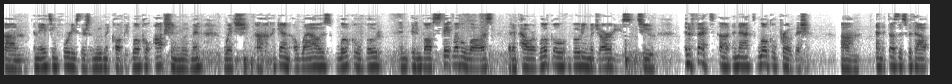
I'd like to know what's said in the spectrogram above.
Um, in the 1840s, there's a movement called the local option movement, which uh, again allows local vote. It involves state level laws that empower local voting majorities to in effect, uh, enact local prohibition. Um, and it does this without,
